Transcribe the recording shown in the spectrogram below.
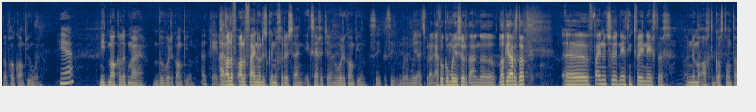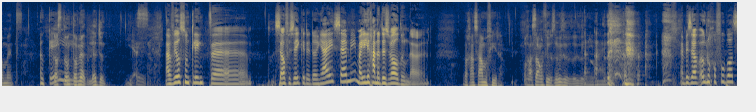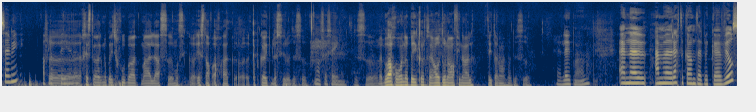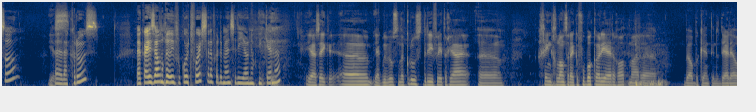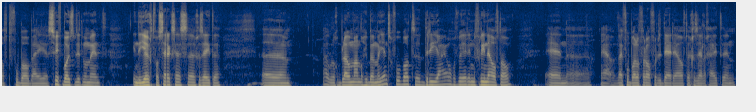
dat we gewoon kampioen worden. Ja? Niet makkelijk, maar we worden kampioen. Okay, dat... alle, alle Feyenoorders kunnen gerust zijn. Ik zeg het je, we worden kampioen. Zeker, zeker. Een mooie uitspraak. Hij heeft ook een mooie shirt aan. Uh, welk jaar is dat? Uh, Feyenoord shirt 1992, nummer 8, Gaston Taumet. Oké. Okay. Gaston Taumet, legend. Yes. Okay. Nou, Wilson klinkt uh, zelfverzekerder dan jij, Sammy. Maar jullie gaan het dus wel doen. Daar. We gaan samen vieren. We gaan samen vieren, sowieso. sowieso. Heb je zelf ook nog gevoetbald, Sammy? Afgelopen periode? Uh, gisteren had ik nog een beetje gevoetbald, maar helaas uh, moest ik uh, eerst af afhaken. ik heb kuitblessure. Dus, oh, vervelend. Dus, we hebben wel gewonnen, beker. We zijn al door naar de finale. Veteranen. Dus, ja, leuk man. En aan mijn rechterkant heb ik Wilson, yes. Da Cruz. kan je jezelf nog even kort voorstellen voor de mensen die jou nog niet kennen? Ja, zeker. ja, ik ben Wilson Da Cruz, 43 jaar. geen glansrijke voetbalcarrière gehad, maar wel bekend in de derde helft voetbal bij uh, Swift Boys op dit moment. In de jeugd van Serxes uh, gezeten. Ook nog een blauwe maandag hier bij Mayens gevoetbald. drie jaar ongeveer in de vriendenelftal. En nou ja, wij voetballen vooral voor de derde helft en gezelligheid. En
